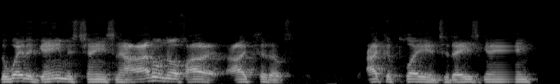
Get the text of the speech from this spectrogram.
the way the game has changed now. I don't know if I I could have I could play in today's game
